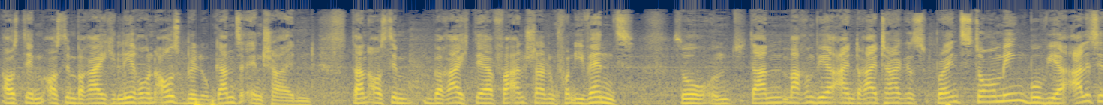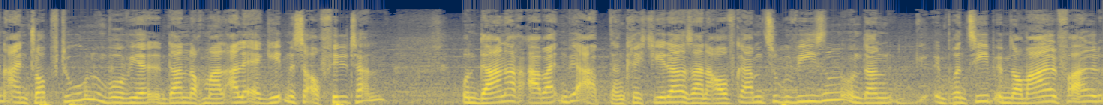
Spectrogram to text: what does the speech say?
aus dem, aus dem Bereich Lehre und Ausbildung, ganz entscheidend, dann aus dem Bereich der Veranstaltung von Events. So, und dann machen wir ein dreitages Brainstorming, wo wir alles in einen Topf tun und wo wir dann nochmal alle Ergebnisse auch filtern und danach arbeiten wir ab. Dann kriegt jeder seine Aufgaben zugewiesen und dann im Prinzip im Normalfall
